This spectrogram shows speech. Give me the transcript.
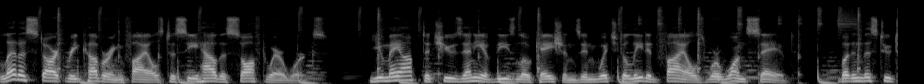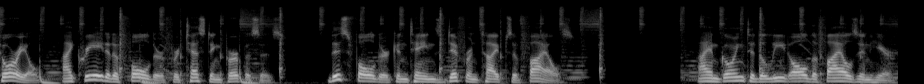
Let us start recovering files to see how the software works. You may opt to choose any of these locations in which deleted files were once saved. But in this tutorial, I created a folder for testing purposes. This folder contains different types of files. I am going to delete all the files in here.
